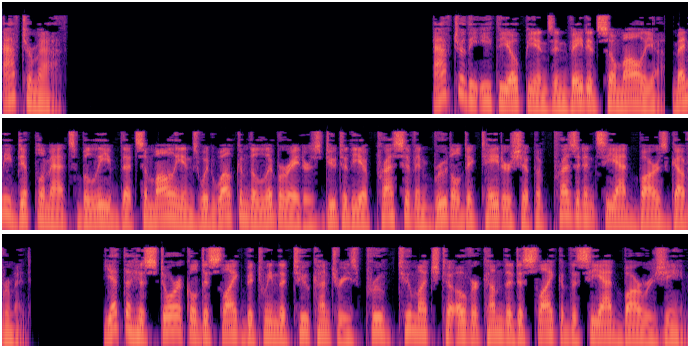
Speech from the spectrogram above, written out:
Aftermath After the Ethiopians invaded Somalia, many diplomats believed that Somalians would welcome the liberators due to the oppressive and brutal dictatorship of President Siad Barre's government. Yet the historical dislike between the two countries proved too much to overcome the dislike of the Siad Barre regime.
